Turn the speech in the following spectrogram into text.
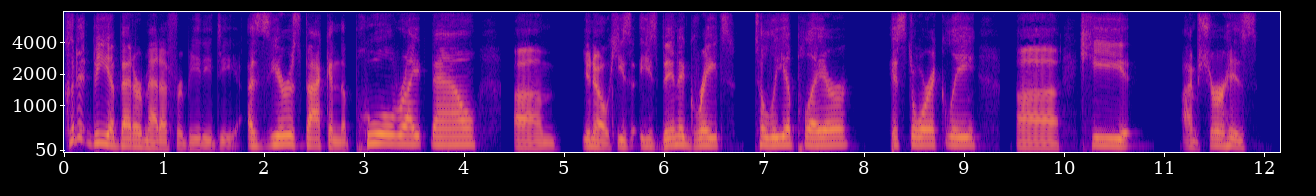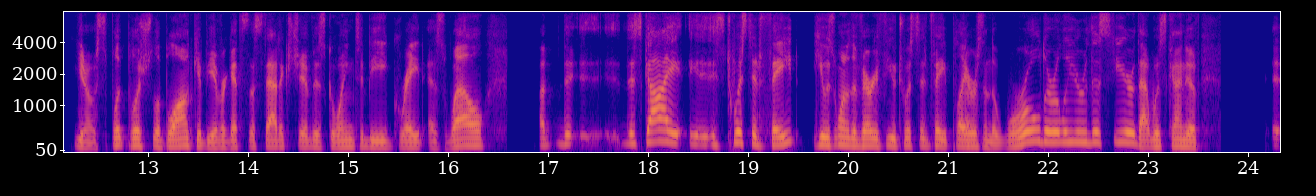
Could it be a better meta for BDD? Azir's back in the pool right now. Um, you know, he's he's been a great Taliyah player historically. Uh, he, I'm sure his you know split push LeBlanc if he ever gets the static shiv is going to be great as well. Uh, this guy is Twisted Fate. He was one of the very few Twisted Fate players in the world earlier this year. That was kind of, eh,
